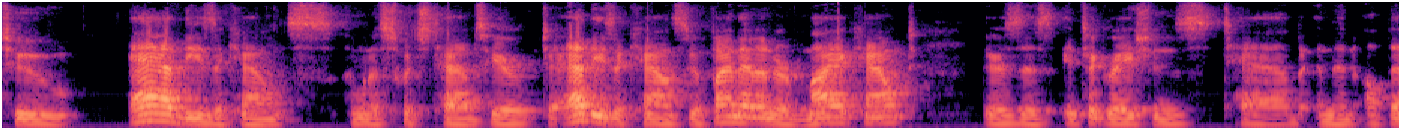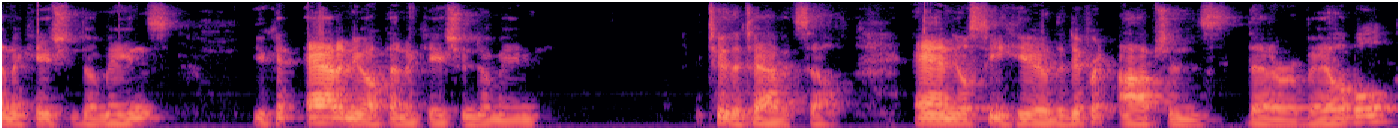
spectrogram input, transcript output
to add these accounts, I'm going to switch tabs here. To add these accounts, you'll find that under My Account there's this integrations tab and then authentication domains. You can add a new authentication domain to the tab itself. And you'll see here the different options that are available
